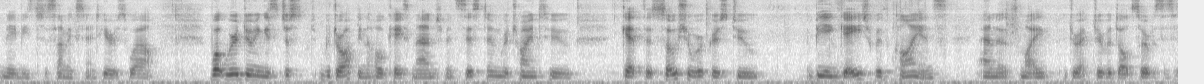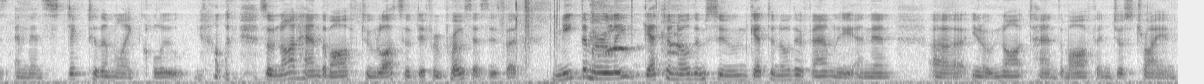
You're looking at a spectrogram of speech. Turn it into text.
maybe to some extent here as well. What we're doing is just we're dropping the whole case management system. We're trying to get the social workers to be engaged with clients and as my director of adult services and then stick to them like glue. You know, so not hand them off to lots of different processes, but meet them early, get to know them soon, get to know their family, and then uh, you know not hand them off and just try and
